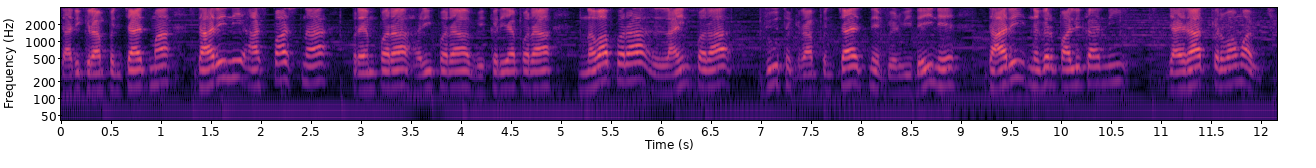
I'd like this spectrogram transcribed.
ધારી ગ્રામ પંચાયતમાં ધારીની આસપાસના પ્રેમપરા, હરિપરા, વિકરિયાપરા, નવાપરા, લાઇનપરા જૂથ ગ્રામ પંચાયતને ભેળવી દઈને ધારી નગરપાલિકાની જાહેરાત કરવામાં આવી છે.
